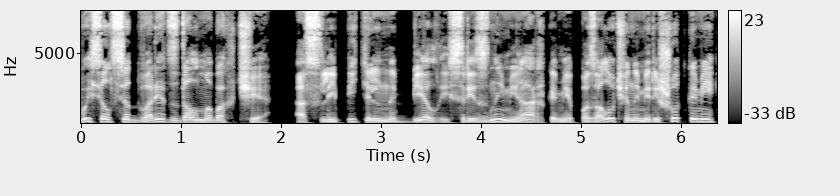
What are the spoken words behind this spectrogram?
высился дворец Далмабахче, ослепительно белый, с резными арками, позолоченными решетками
